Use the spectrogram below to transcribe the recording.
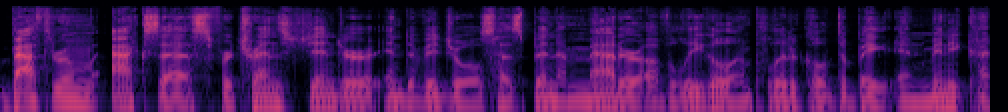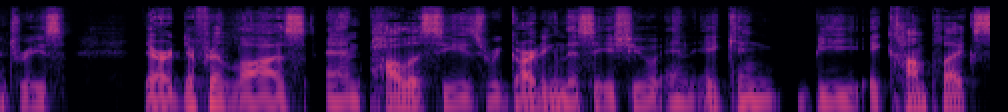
bathroom access for transgender individuals has been a matter of legal and political debate in many countries. There are different laws and policies regarding this issue, and it can be a complex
